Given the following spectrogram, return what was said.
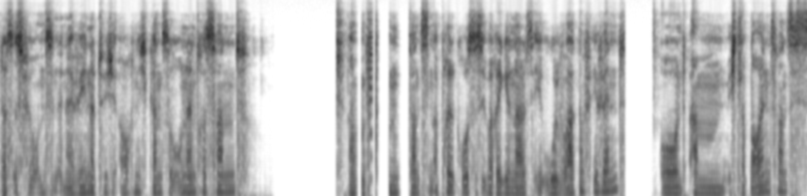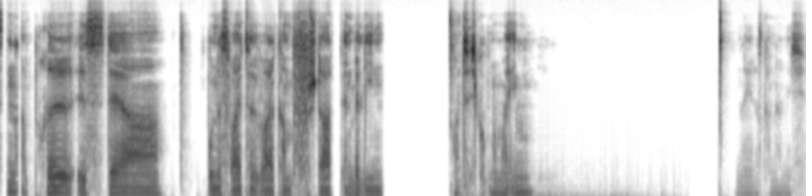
Das ist für uns in NRW natürlich auch nicht ganz so uninteressant. am 25. April großes überregionales EU-Wahlkampf-Event. Und am, ich glaube, 29. April ist der bundesweite Wahlkampfstart in Berlin. Warte, ich gucke nochmal eben. Nee, das kann er nicht.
